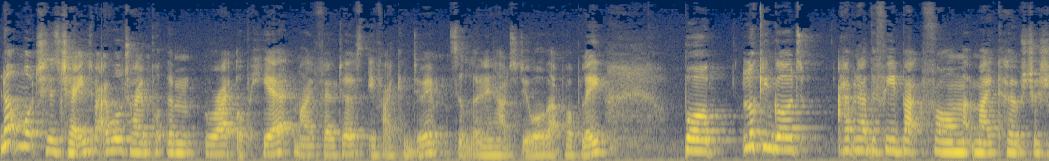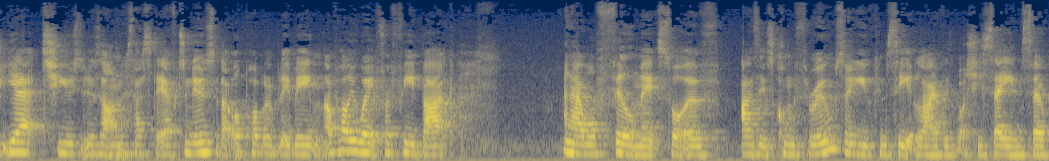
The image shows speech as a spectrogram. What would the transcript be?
Not much has changed, but I will try and put them right up here, my photos, if I can do it. I'm still learning how to do all that properly. But looking good. I haven't had the feedback from my coach just yet. She usually does that on a Saturday afternoon, so that will probably be, I'll probably wait for feedback and I will film it sort of as it's come through so you can see it live with what she's saying. So,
